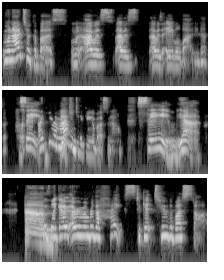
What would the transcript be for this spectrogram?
when I took a bus, when I was I was I was able bodied at the Same. I can't imagine taking a bus now. Same. yeah. Um like I, I remember the hikes to get to the bus stop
